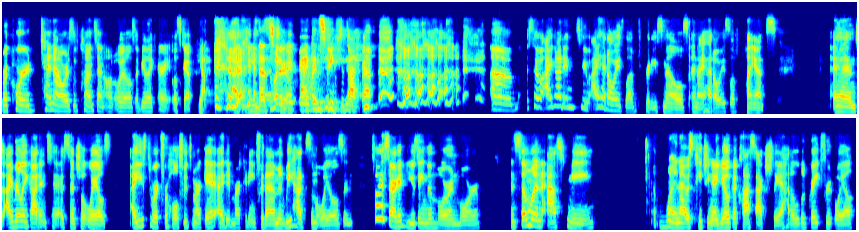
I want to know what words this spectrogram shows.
record 10 hours of content on oils, I'd be like, all right, let's go. Yeah. I, that's what true. I can speak to, that. talk about. um, so I got into, I had always loved pretty smells and I had always loved plants. And I really got into essential oils. I used to work for Whole Foods Market. I did marketing for them and we had some oils. And so I started using them more and more. And someone asked me when I was teaching a yoga class, actually, I had a little grapefruit oil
